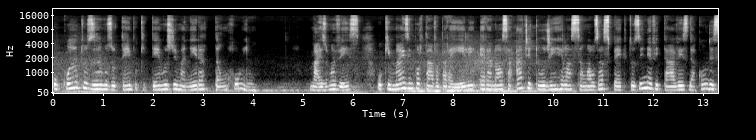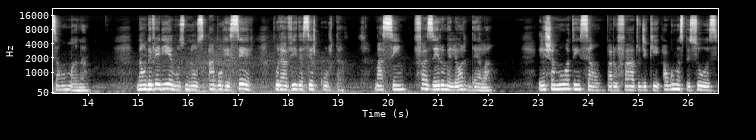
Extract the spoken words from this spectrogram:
o quanto usamos o tempo que temos de maneira tão ruim. Mais uma vez, o que mais importava para ele era a nossa atitude em relação aos aspectos inevitáveis da condição humana. Não deveríamos nos aborrecer por a vida ser curta, mas sim fazer o melhor dela. Ele chamou atenção para o fato de que algumas pessoas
